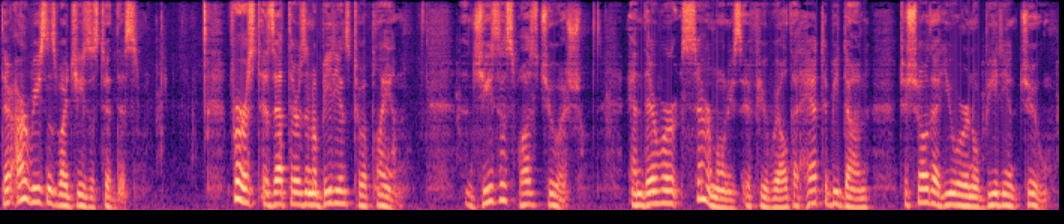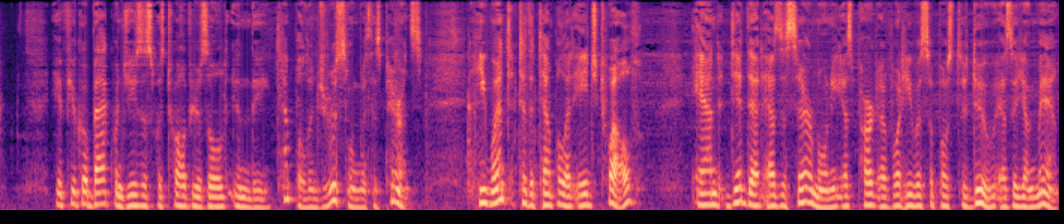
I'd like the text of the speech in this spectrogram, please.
There are reasons why Jesus did this. First is that there's an obedience to a plan. Jesus was Jewish, and there were ceremonies, if you will, that had to be done to show that you were an obedient Jew. If you go back when Jesus was 12 years old in the temple in Jerusalem with his parents, he went to the temple at age 12 and did that as a ceremony as part of what he was supposed to do as a young man.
